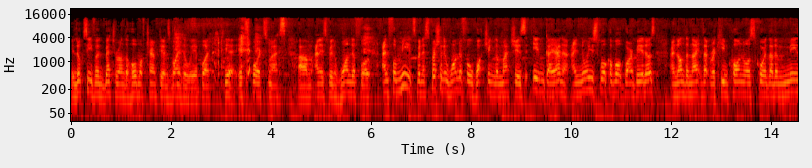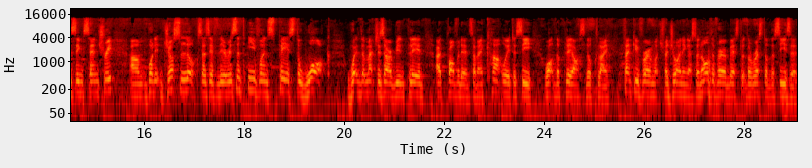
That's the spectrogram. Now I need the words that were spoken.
it looks even better on the Home of Champions, by the way. But yeah, it's Sportsmax, um, and it's been wonderful. And for me, it's been especially wonderful watching the matches in Guyana. I know you spoke about Barbados, and on the night that Rahkeem Cornwall scored that amazing century, um, but it just looks as if there isn't even space to walk when the matches are being played at Providence, and I can't wait to see what the playoffs look like. Thank you very much for joining us, and all the very best with the rest of the season.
